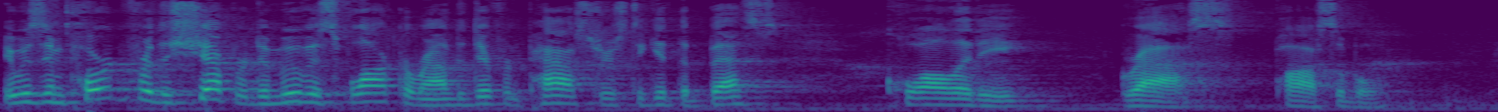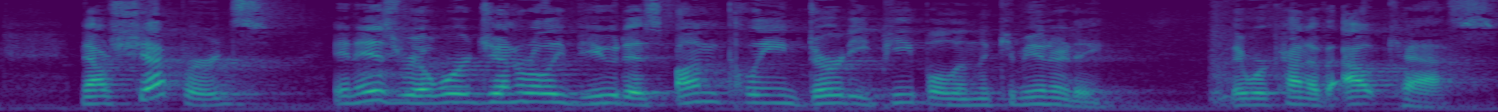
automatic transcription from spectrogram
It was important for the shepherd to move his flock around to different pastures to get the best quality grass possible. Now, shepherds in Israel were generally viewed as unclean, dirty people in the community. They were kind of outcasts.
